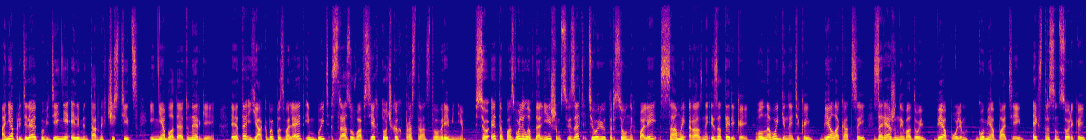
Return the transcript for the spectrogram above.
Они определяют поведение элементарных частиц и не обладают энергией. Это якобы позволяет им быть сразу во всех точках пространства-времени. Все это позволило в дальнейшем связать теорию торсионных полей с самой разной эзотерикой, волновой генетикой, биолокацией, заряженной водой, биополем, гомеопатией, экстрасенсорикой,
